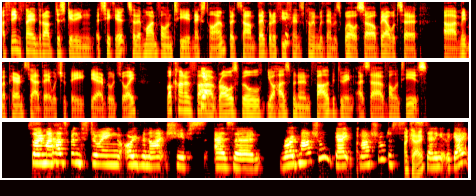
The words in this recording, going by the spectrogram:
I think they ended up just getting a ticket, so they might volunteer next time. But um, they've got a few friends coming with them as well, so I'll be able to uh, meet my parents out there, which would be yeah a real joy. What kind of uh, Yeah. roles will your husband and father be doing as uh, volunteers? So my husband's doing overnight shifts as a road marshal, gate marshal, just Okay. standing at the gate.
